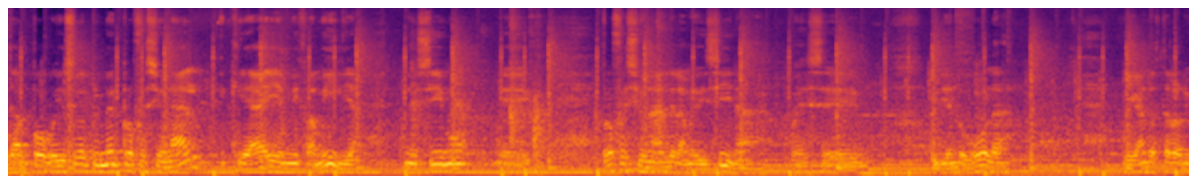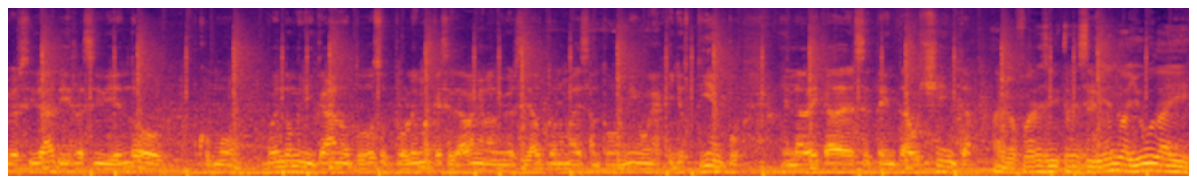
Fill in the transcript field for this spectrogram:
tampoco, Yo soy el primer profesional que hay en mi familia. Nos hicimos eh, profesional de la medicina, pues eh, pidiendo bola, llegando hasta la universidad y recibiendo como buen dominicano todos esos problemas que se daban en la Universidad Autónoma de Santo Domingo en aquellos tiempos, en la década del 70, 80. Ay, lo fue reci- recibiendo ayuda y, Eh,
